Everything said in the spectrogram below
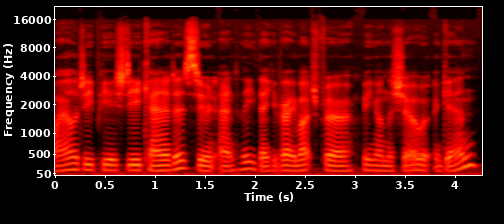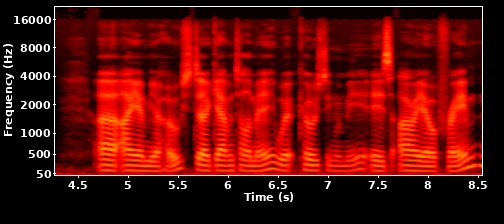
biology PhD candidate Susan Anthony. Thank you very much for being on the show again. Uh, I am your host, uh, Gavin Tolometti. Wi- Co-hosting with me is Ariel Frame.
